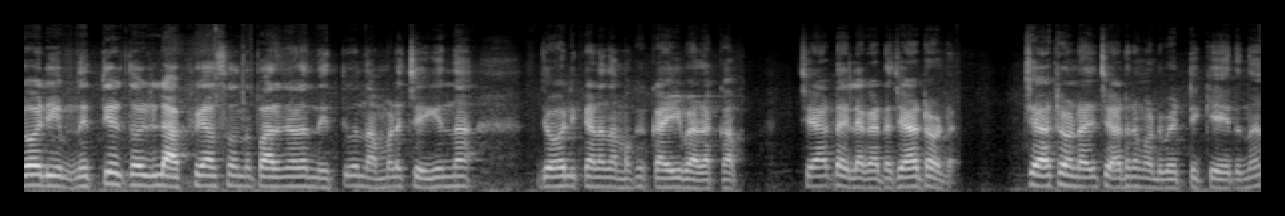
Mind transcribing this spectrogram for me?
ജോലിയും നിത്യ തൊഴിൽ അഭ്യാസം എന്ന് പറഞ്ഞാൽ നിത്യവും നമ്മൾ ചെയ്യുന്ന ജോലിക്കാണ് നമുക്ക് കൈ വഴക്കം. ചേട്ടയില്ല കേട്ടോ. ചേട്ടമുണ്ട് ചേട്ടനുണ്ടായി ചേട്ടനെ കൊണ്ട് വെട്ടിക്കായിരുന്നു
